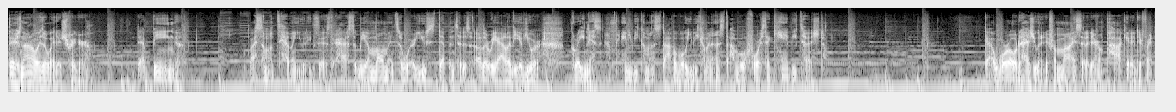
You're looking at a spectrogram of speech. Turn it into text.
there's not always a way to trigger that being by someone telling you it exists. There has to be a moment to where you step into this other reality of your greatness and you become unstoppable. You become an unstoppable force that can't be touched that world has you in a different mindset, a different pocket, a different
